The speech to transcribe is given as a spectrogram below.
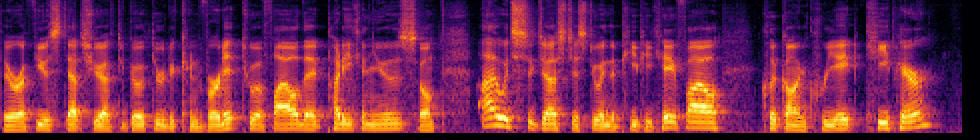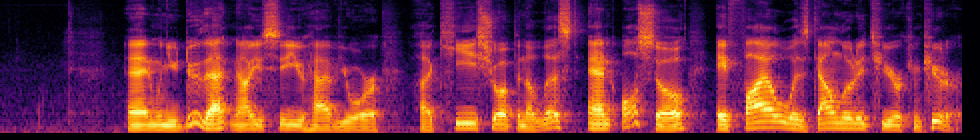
there are a few steps you have to go through to convert it to a file that PuTTY can use. So I would suggest just doing the PPK file click on create key pair. And when you do that, now you see you have your uh, show up in the list and also a file was downloaded to your computer.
